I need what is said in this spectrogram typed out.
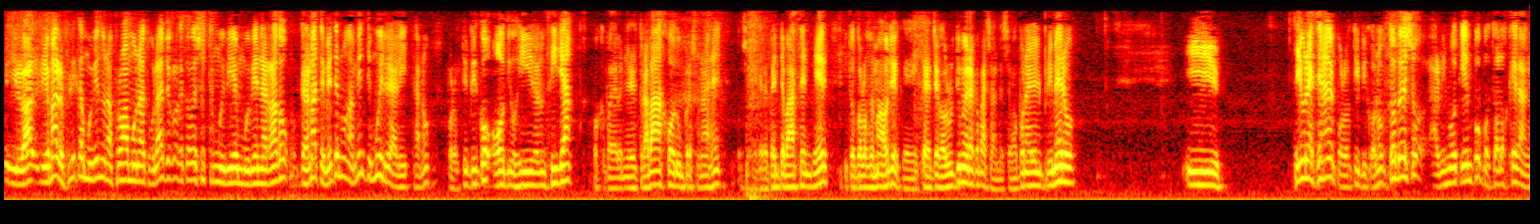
y, lo, además lo explica muy bien de una forma muy natural. Yo creo que todo eso está muy bien, muy bien narrado. Que además te mete en un muy realista, ¿no? Por los típicos odios y rencillas, pues que puede venir el trabajo de un personaje, pues que de repente va a ascender y todos los demás, oye, que, que ha llegado el último y ahora qué pasa, se va a poner el primero. Y hay una escena por lo típico, ¿no? Todo eso, al mismo tiempo, pues todos quedan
